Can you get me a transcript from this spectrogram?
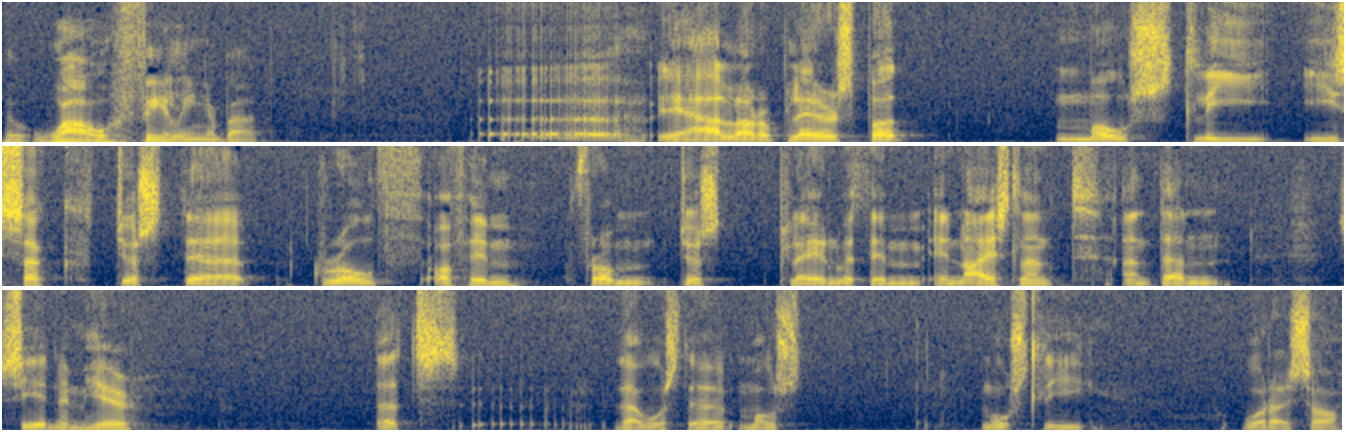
a wow feeling about? Uh, yeah, a lot of players, but mostly Isak. Just the growth of him from just playing with him in Iceland and then seeing him here. That's uh, that was the most mostly what I saw.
